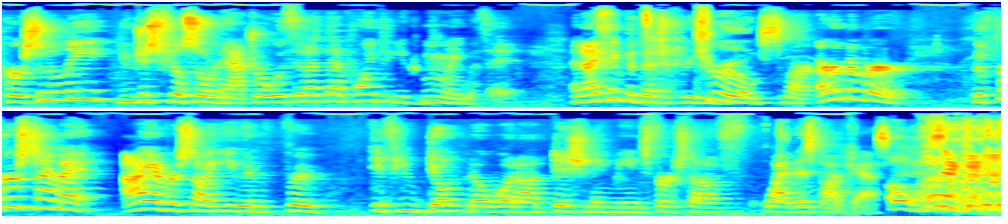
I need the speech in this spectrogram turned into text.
personally, you just feel so natural with it at that point that you can play with it. And I think that that's really, True. really smart. I remember the first time I I ever saw you, and for if you don't know what auditioning means, first off, why this podcast? Oh. Second,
